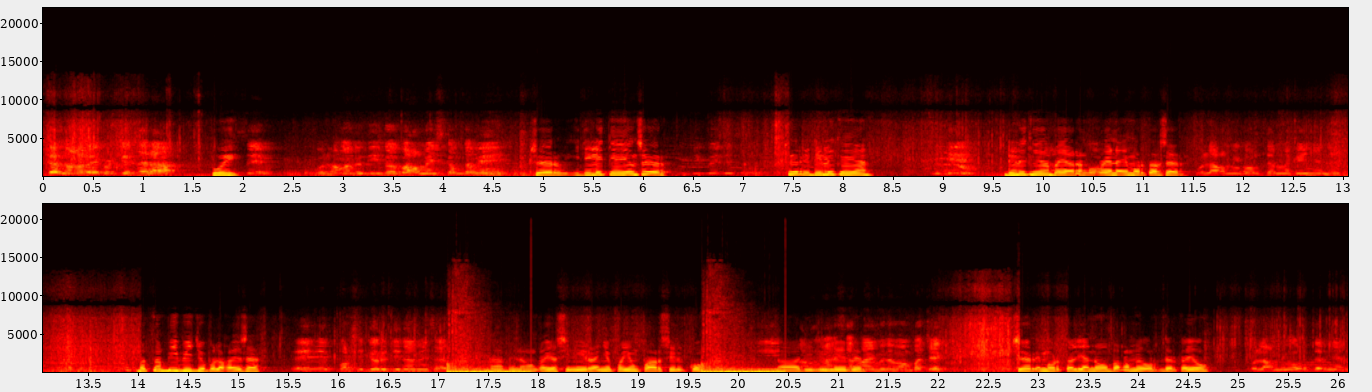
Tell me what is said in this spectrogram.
Sir, naka-record ka, sir, ha? Uy, Kasi walang ano dito. Baka may scam kami. sir, i-delete nyo yan sir. Hindi pwede, sir. Sir, i-delete nyo yan. Hindi. Delete nyo yan. Bayaran ko kayo na immortal sir. Wala kaming order na ganyan, eh. Ba't nabibideo pala kayo sir? Eh, for security namin, sir. Grabe naman kayo. Sinira nyo pa yung parcel ko. Eh, Na, di-deliver. Ayaw mo naman pa-check. Sir, immortal yan oh. Baka may order kayo. Wala kaming order niyan.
